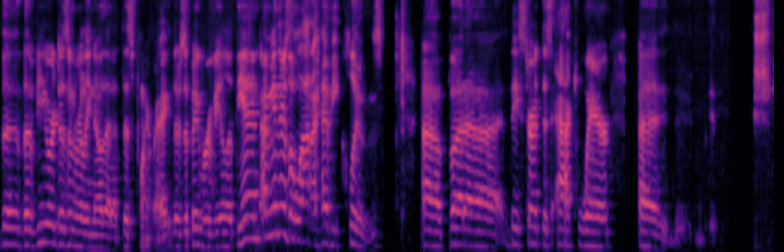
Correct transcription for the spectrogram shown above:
the the viewer doesn't really know that at this point, right? There's a big reveal at the end. I mean, there's a lot of heavy clues, uh, but uh, they start this act where uh, sh-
